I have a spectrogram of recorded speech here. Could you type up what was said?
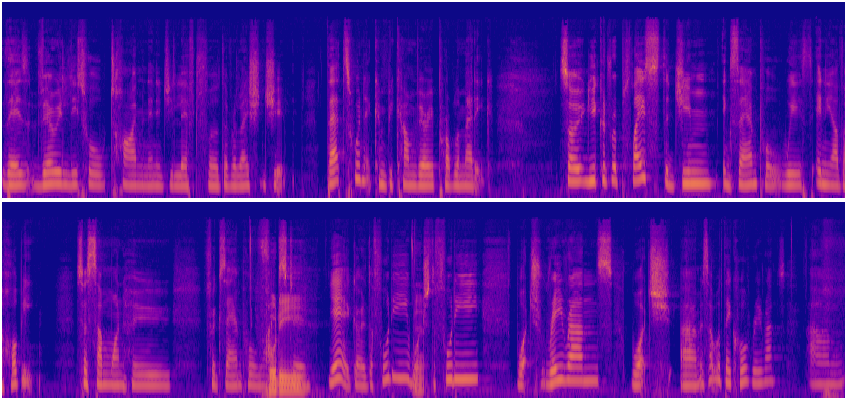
there's very little time and energy left for the relationship that's when it can become very problematic so you could replace the gym example with any other hobby. So someone who for example likes to yeah go to the footy watch the footy watch reruns watch um, is that what they call reruns? Um,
